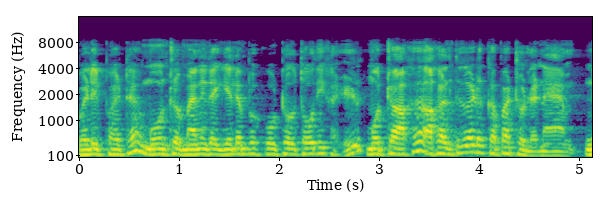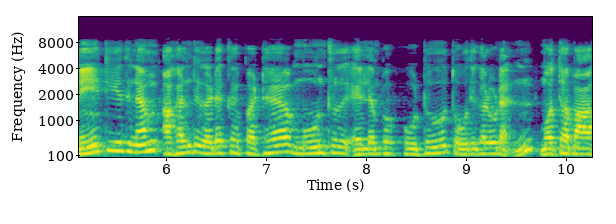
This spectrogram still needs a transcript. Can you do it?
வெளிப்பட்ட மூன்று மனித எலும்பு கூட்டு தொகுதிகள் முற்றாக அகழ்ந்து எடுக்கப்பட்டுள்ளன. நேற்றைய தினம் அகழ்ந்து எடுக்கப்பட்ட மூன்று எலும்பு கூட்டு தொகுதிகளுடன் மொத்தமாக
